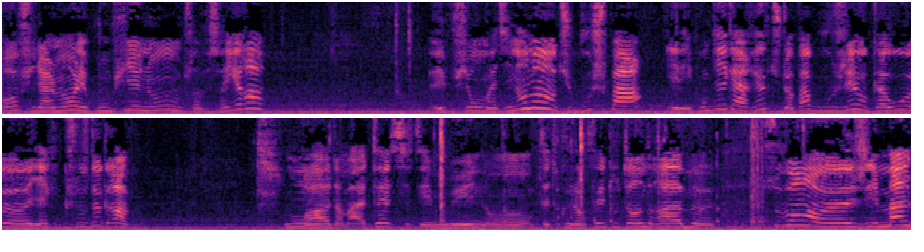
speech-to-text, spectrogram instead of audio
oh, finalement, les pompiers, non, ça, ça ira. Et puis, on m'a dit, non, non, tu bouges pas. Il y a les pompiers qui arrivent, tu dois pas bouger au cas où euh, il y a quelque chose de grave. Moi, dans ma tête, c'était, mais non, peut-être que j'en fais tout un drame. Souvent, euh, j'ai mal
